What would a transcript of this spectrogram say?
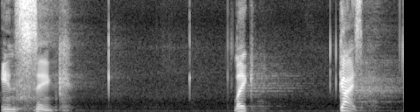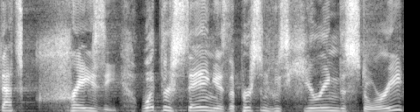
in sync. Like, guys, that's crazy. What they're saying is the person who's hearing the story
